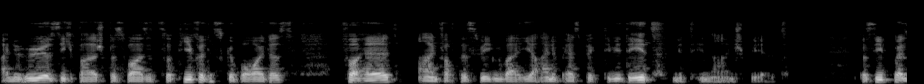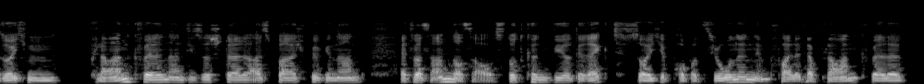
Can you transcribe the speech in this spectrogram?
eine Höhe sich beispielsweise zur Tiefe des Gebäudes verhält, einfach deswegen, weil hier eine Perspektivität mit hineinspielt. Das sieht bei solchen Planquellen an dieser Stelle als Beispiel genannt etwas anders aus. Dort können wir direkt solche Proportionen im Falle der Planquelle,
